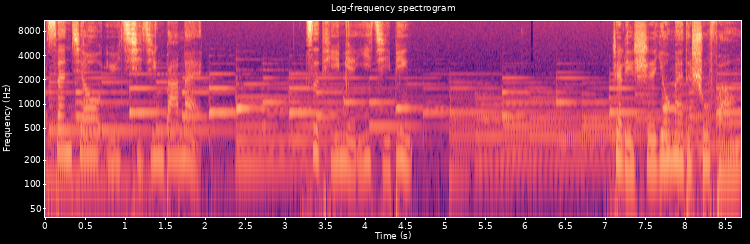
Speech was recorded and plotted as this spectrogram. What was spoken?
三焦与奇经八脉，自体免疫疾病。这里是优麦的书房，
